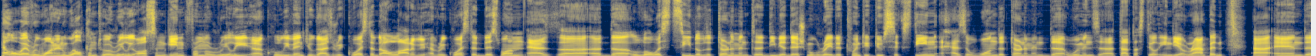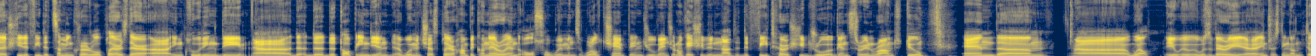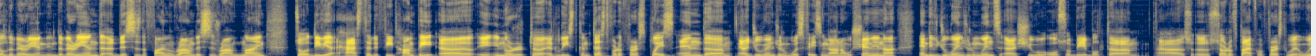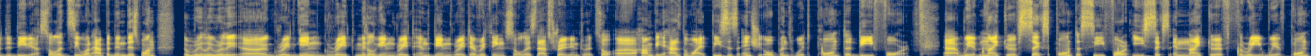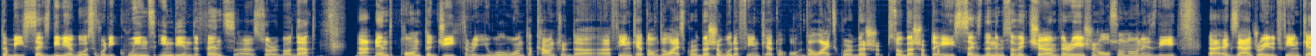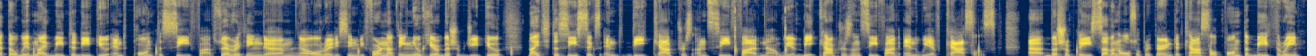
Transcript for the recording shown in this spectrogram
Hello everyone and welcome to a really awesome game from a really uh, cool event you guys requested. A lot of you have requested this one as uh, uh, the lowest seed of the tournament. Uh, Divya Deshmukh rated 22-16 has won the tournament. The women's uh, Tata Steel India Rapid uh, and she defeated some incredible players there including the, the, the, the top Indian women's chess player Humpy Koneru and also women's world champion Ju Wenjun. Okay, she did not defeat her. She drew against her in round 2 and um, uh, well, it, it was very uh, interesting until the very end. In the very end, uh, this is the final round. This is round nine. So Divya has to defeat Humpy uh, in order to at least contest for the first place. And um, uh, Ju was facing Anna Ushenina. And if Ju Wenjun wins, uh, she will also be able to um, sort of tie for first with, with, the Divya. So let's see what happened in this one. A really, really great game, great middle game, great end game, great everything. So let's dive straight into it. So Humpy has the white pieces and she opens with pawn to d4. Uh, we have knight to f6, pawn to c4, e6, and knight to f3. We have pawn to b6. Divya goes for the queen's Indian defense. Uh, sorry about that uh, and pawn to g3. You will want to counter the uh, fianchetto of the light square bishop with a fianchetto of the light square bishop. So bishop to a6, the Nimzowitsch uh, variation, also known as the uh, exaggerated fianchetto. We have knight b to d2 and pawn to c5. So everything um, uh, already seen before, nothing new here. Bishop g2, knight to c6, and d captures on c5. Now we have b captures on c5, and we have castles. Uh, bishop to e7, also preparing to castle. Pawn to b3,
